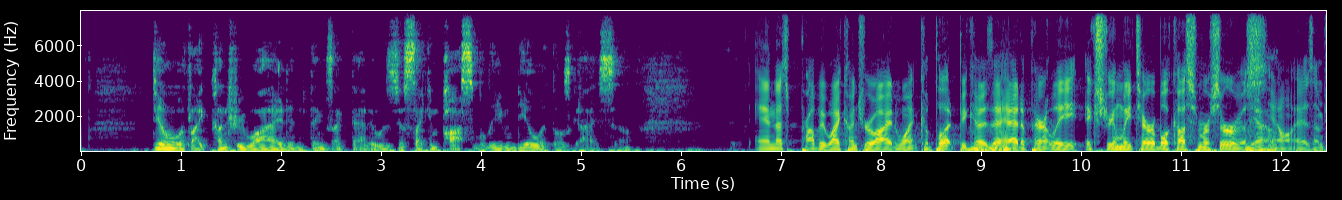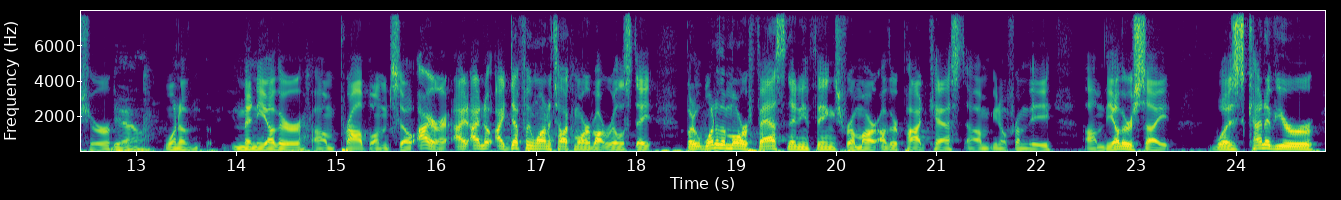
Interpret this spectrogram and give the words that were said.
dealing with like countrywide and things like that, it was just like impossible to even deal with those guys. So. And that's probably why Countrywide went kaput because mm-hmm. they had apparently extremely terrible customer service. Yeah. You know, as I'm sure yeah. one of many other um, problems. So, all right, I, I, know I definitely want to talk more about real estate, but one of the more fascinating things from our other podcast, um, you know, from the um, the other site, was kind of your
